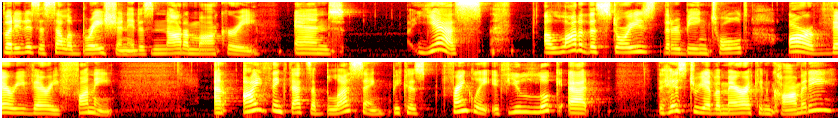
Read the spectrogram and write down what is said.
but it is a celebration. It is not a mockery. And yes, a lot of the stories that are being told are very, very funny. And I think that's a blessing because, frankly, if you look at the history of American comedy,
